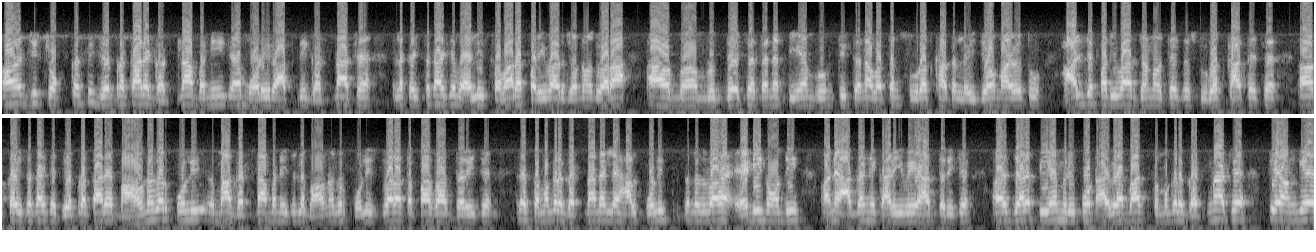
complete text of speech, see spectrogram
જે ચોક્કસથી જે પ્રકારે ઘટના બની છે, મોડી રાતની ઘટના છે, એટલે કહી શકાય કે વહેલી સવારે પરિવારજનો દ્વારા આ મૃતદેહ છે તેને પીએમ રૂમથી તેના વતન સુરત ખાતે લઈ જવામાં આવ્યું હતું. હાલ જે પરિવારજનો છે તે સુરત ખાતે છે કહી શકાય કે જે પ્રકારે ભાવનગર પોલીસમાં ઘટના બની છે, એટલે ભાવનગર પોલીસ દ્વારા તપાસ હાથ ધરી છે, એટલે સમગ્ર ઘટનાને લઈને હાલ પોલીસ દ્વારા એડી નોંધી અને આગળની કાર્યવાહી હાથ ધરી છે. જ્યારે પીએમ રિપોર્ટ આવ્યા બાદ સમગ્ર ઘટના છે, તે અંગે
